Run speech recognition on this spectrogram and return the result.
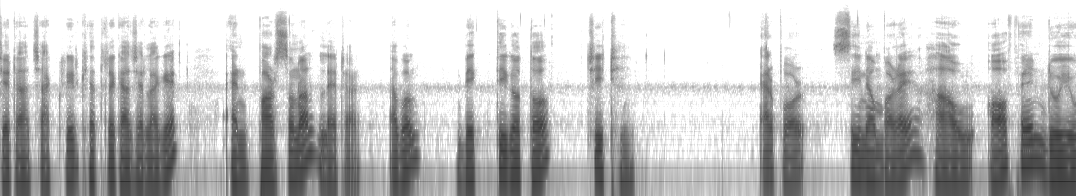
যেটা চাকরির ক্ষেত্রে কাজে লাগে অ্যান্ড পার্সোনাল লেটার এবং ব্যক্তিগত চিঠি। এরপর সি নম্বরে, how of often do you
